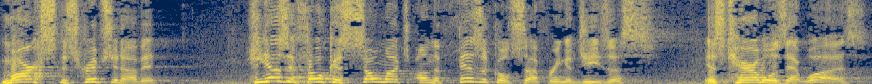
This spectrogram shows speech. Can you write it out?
Mark's description of it, he doesn't focus so much on the physical suffering of Jesus, as terrible as that was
